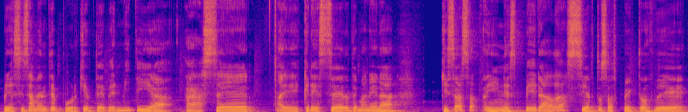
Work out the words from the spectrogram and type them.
Precisamente porque te permitía hacer eh, crecer de manera quizás inesperadas ciertos aspectos de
